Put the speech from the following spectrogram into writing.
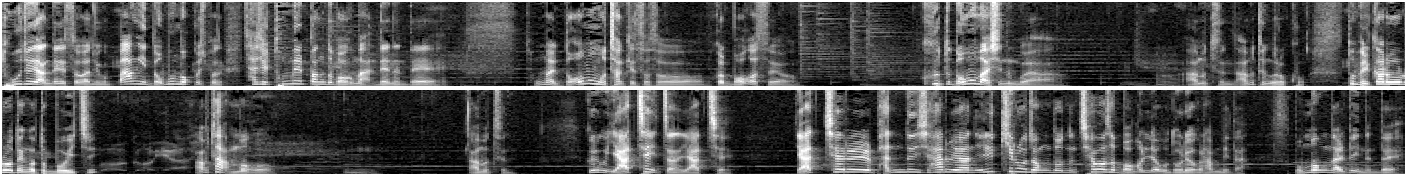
도저히 안 되겠어가지고 빵이 너무 먹고 싶어서 사실 통밀빵도 먹으면 안 되는데 정말 너무 못 참겠어서 그걸 먹었어요. 그것도 너무 맛있는 거야. 어, 아무튼 아무튼 그렇고 또 밀가루로 된 것도 뭐 있지? 아무튼 안 먹어. 음. 아무튼 그리고 야채 있잖아 야채. 야채를 반드시 하루에 한 1kg 정도는 채워서 먹으려고 노력을 합니다. 못 먹는 날도 있는데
